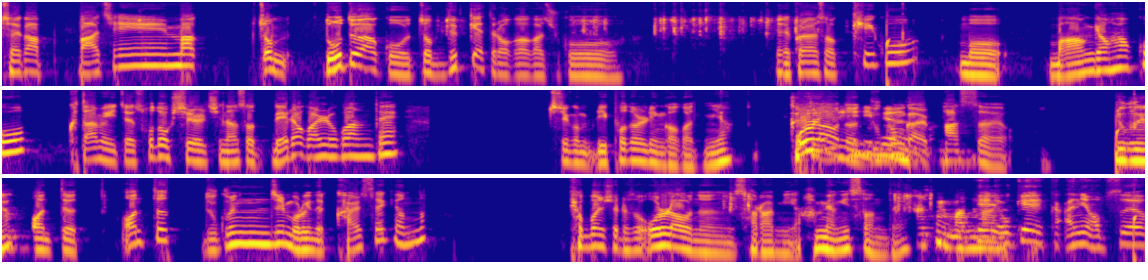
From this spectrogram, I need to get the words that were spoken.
제가 마지막 좀 노드하고 좀 늦게 들어가가지고 예, 그래서 키고 뭐 망원경 하고 그 다음에 이제 소독실 지나서 내려가려고 하는데 지금 리포 돌린 거거든요. 그때 올라오는 일이면- 누군가를 봤어요. 누구요? 언뜻 언뜻 누군지 모르겠는데 갈색이었나? 표본실에서 올라오는 사람이 한 명 있었는데 갈색 오케이 맞나요? 오케이 가- 아니 없어요.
